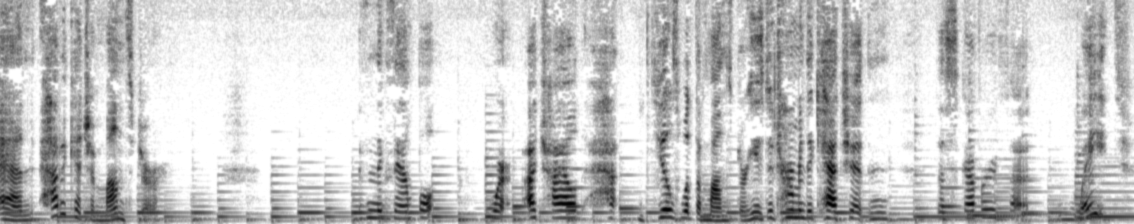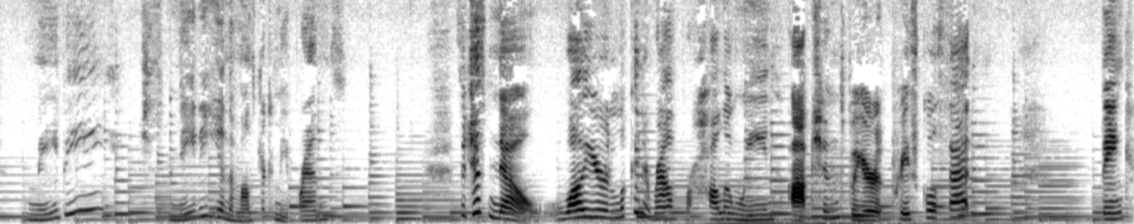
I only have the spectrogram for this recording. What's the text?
and How to Catch a Monster is an example where a child ha- deals with the monster. He's determined to catch it, and discovers that, wait, maybe, just maybe he and the monster can be friends. So just know while you're looking around for Halloween options for your preschool set, think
